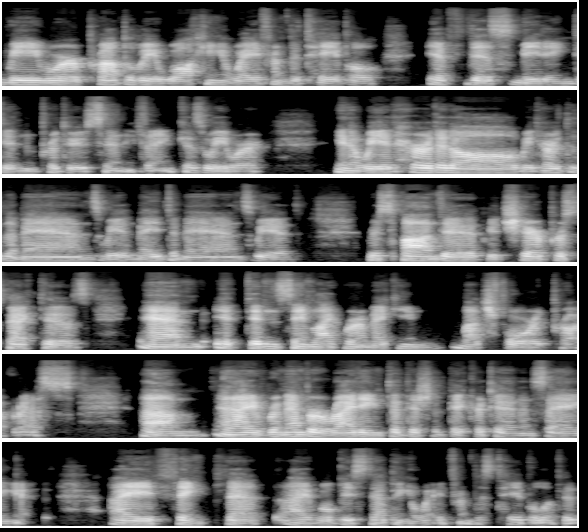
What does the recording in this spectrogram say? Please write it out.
we were probably walking away from the table if this meeting didn't produce anything because we were you know we had heard it all we'd heard the demands we had made demands we had responded, we'd share perspectives, and it didn't seem like we were making much forward progress. Um, and I remember writing to Bishop Bickerton and saying, I think that I will be stepping away from this table if it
